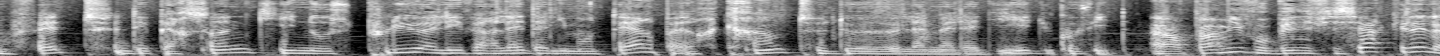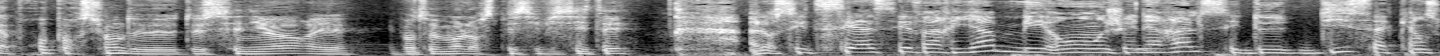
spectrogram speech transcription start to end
en fait des personnes qui n'osent plus aller vers l'aide alimentaire par crainte de la maladie et du Covid. Alors parmi vos bénéficiaires, quelle est la proportion de, de seniors et éventuellement leur spécificité? Alors c'est assez variable, mais en général c'est de 10 à 15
